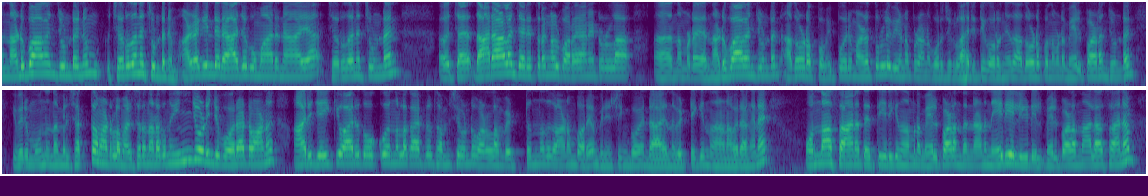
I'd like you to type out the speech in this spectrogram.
നടുഭാഗം ചുണ്ടനും ചെറുതന ചുണ്ടനും അഴകിന്റെ രാജകുമാരനായ ചെറുതന ചുണ്ടൻ ച- ധാരാളം ചരിത്രങ്ങൾ പറയാനായിട്ടുള്ള നമ്മുടെ നടുഭാഗം ചുണ്ടൻ അതോടൊപ്പം ഇപ്പോൾ ഒരു മഴത്തുള്ളി വീണപ്പോഴാണ് കുറച്ച് ക്ലാരിറ്റി കുറഞ്ഞത്. അതോടൊപ്പം നമ്മുടെ മേൽപ്പാടം ചുണ്ടൻ ഇവർ മൂന്നും തമ്മിൽ ശക്തമായിട്ടുള്ള മത്സരം നടക്കുന്നു. ഇഞ്ചോടിഞ്ച് പോരാട്ടമാണ്. ആര് ജയിക്കും ആര് തോക്കും എന്നുള്ള കാര്യത്തിൽ സംശയമുണ്ട്. വള്ളം വെട്ടുന്നത് കാണും അറിയാം. ഫിനിഷിംഗ് പോയിന്റ് ആയെന്ന് വെട്ടിക്കുന്നതാണ് അവരങ്ങനെ. ഒന്നാം സ്ഥാനത്ത് എത്തിയിരിക്കുന്നത് നമ്മുടെ മേൽപ്പാടം തന്നെയാണ്. നേരിയ ലീഡിൽ മേൽപ്പാടം നാലാം സ്ഥാനം.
